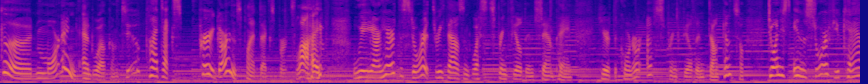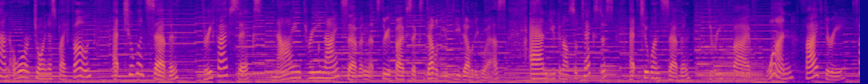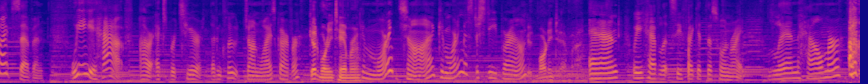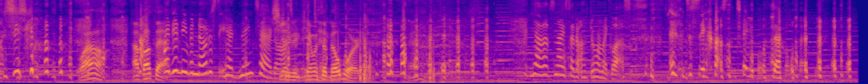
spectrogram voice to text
Good morning and welcome to Plantex Prairie Gardens Plant Experts Live. We are here at the store at 3000 West Springfield in Champaign, here at the corner of Springfield and Duncan. So join us in the store if you can, or join us by phone at 217 356 9397. That's 356 WDWS. And you can also text us at 217 351 5357. We have our experts here that include John Weisgarver. Good morning, Tamera. Good morning, John. Good morning, Mr. Steve Brown. Good morning, Tamera. And we have, let's see if I get this one right, Lynn Hellmer. Oh, she's Wow. How about that? I didn't even notice that you had name tag on it. She even came with a billboard. Yeah, that's nice. I don't have to wear my glasses to see across the table with that one.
